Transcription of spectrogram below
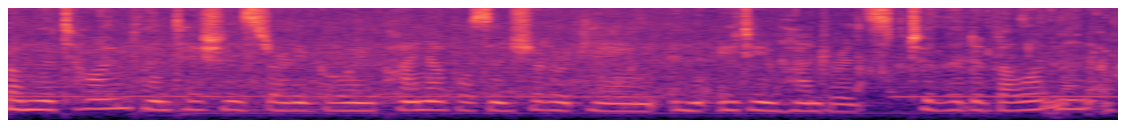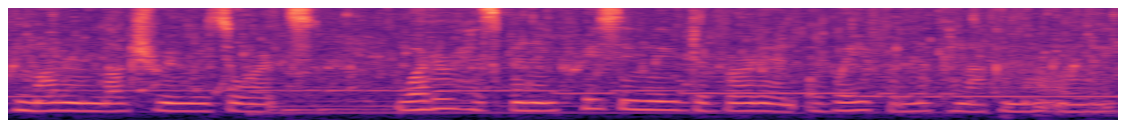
From the time plantations started growing pineapples and sugarcane in the 1800s to the development of modern luxury resorts, water has been increasingly diverted away from the Kanaka Maoli.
